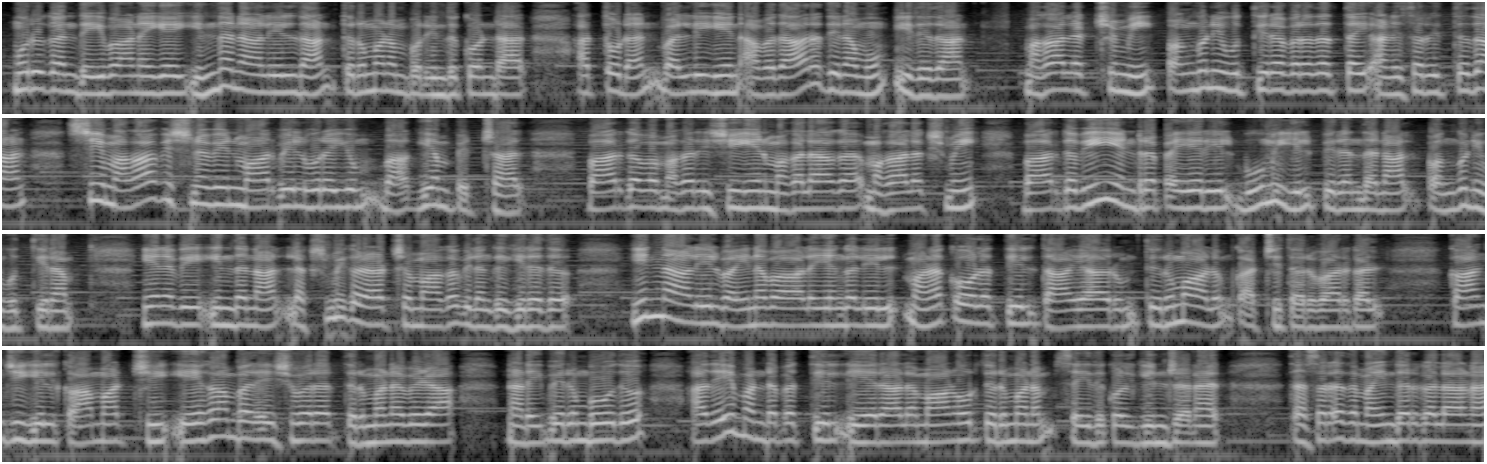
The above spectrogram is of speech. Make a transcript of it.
முருகன் தெய்வானையை இந்த நாளில்தான் திருமணம் புரிந்து கொண்டார். அத்துடன் வள்ளியின் அவதார தினமும் இதுதான். மகாலட்சுமி பங்குனி உத்திர விரதத்தை அனுசரித்துதான் ஸ்ரீ மகாவிஷ்ணுவின் மார்பில் உரையும் பாக்கியம் பெற்றாள். பார்கவ மகரிஷியின் மகளாக மகாலட்சுமி பார்கவி என்ற பெயரில் பூமியில் பிறந்த நாள் பங்குனி உத்திரம். எனவே இந்த நாள் லக்ஷ்மி கடாட்சமாக விளங்குகிறது. இந்நாளில் வைணவ ஆலயங்களில் மணக்கோலத்தில் தாயாரும் திருமாலும் காட்சி தருவார்கள். காஞ்சியில் காமாட்சி ஏகாம்பரேஸ்வரர் திருமண விழா நடைபெறும்போது அதே மண்டபத்தில் ஏராளமானோர் திருமணம் செய்து கொள்கின்றனர். தசரத மைந்தர்களான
